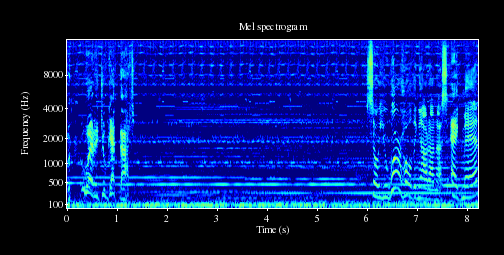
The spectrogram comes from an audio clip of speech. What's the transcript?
Where did you get that? So you were holding out on us, Eggman?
